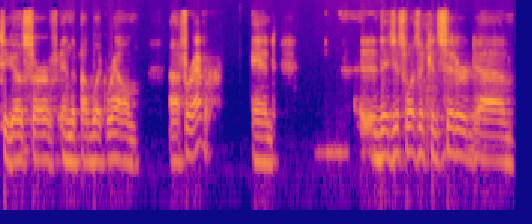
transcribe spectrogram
to go serve in the public realm uh, forever. And they just wasn't considered um,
